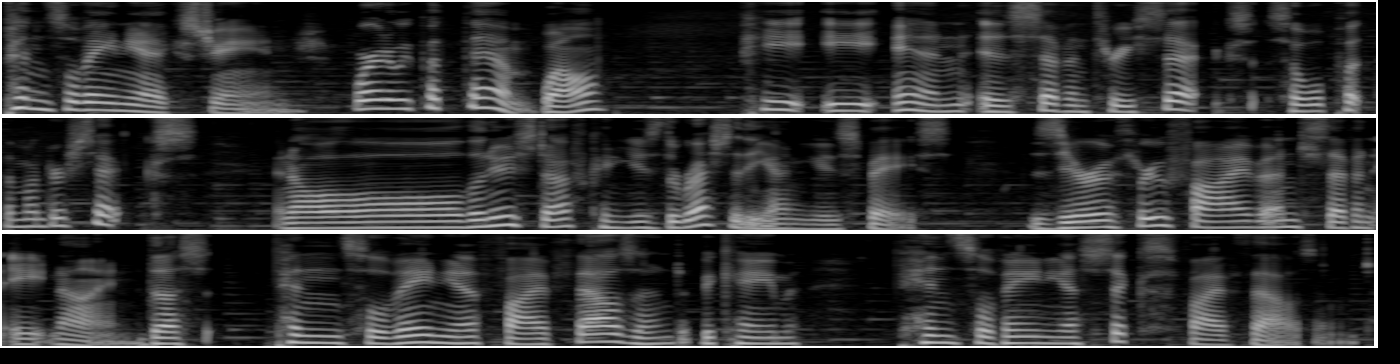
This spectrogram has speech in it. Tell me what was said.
Pennsylvania Exchange. Where do we put them? Well, PEN is 736, so we'll put them under 6. And all the new stuff can use the rest of the unused space. 0 through 5 and 789. Thus, Pennsylvania 5000 became Pennsylvania 6 5000.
